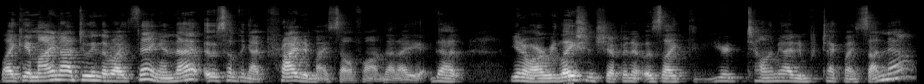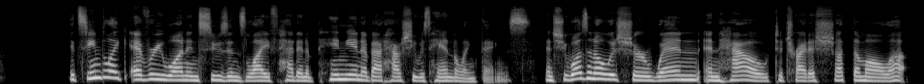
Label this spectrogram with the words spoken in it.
Like, am I not doing the right thing? And that it was something I prided myself on. That I that you know our relationship, and it was like you're telling me I didn't protect my son now. It seemed like everyone in Susan's life had an opinion about how she was handling things, and she wasn't always sure when and how to try to shut them all up.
